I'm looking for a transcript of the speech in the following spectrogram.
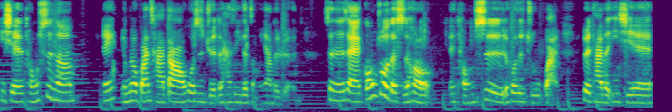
一些同事呢？哎，有没有观察到，或是觉得他是一个怎么样的人？甚至在工作的时候，诶，同事或是主管对他的一些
